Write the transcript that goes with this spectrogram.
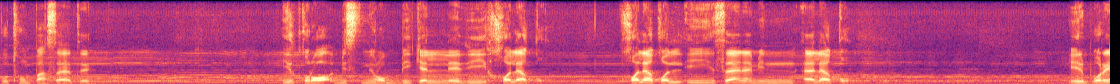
প্রথম পাঁচ আয়াতে, ইকরা বিসমি রব্বিকাল্লাযী খলাক, খলাকাল ইনসানা মিন আলাক। এরপরে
